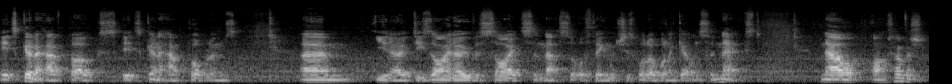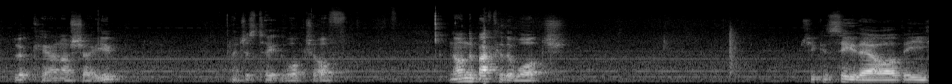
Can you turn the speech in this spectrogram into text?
It's going to have bugs, it's going to have problems. Um, you know, design oversights and that sort of thing, which is what I want to get onto next. Now, I'll have a look here and I'll show you. I just take the watch off. Now on the back of the watch, as you can see there are the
